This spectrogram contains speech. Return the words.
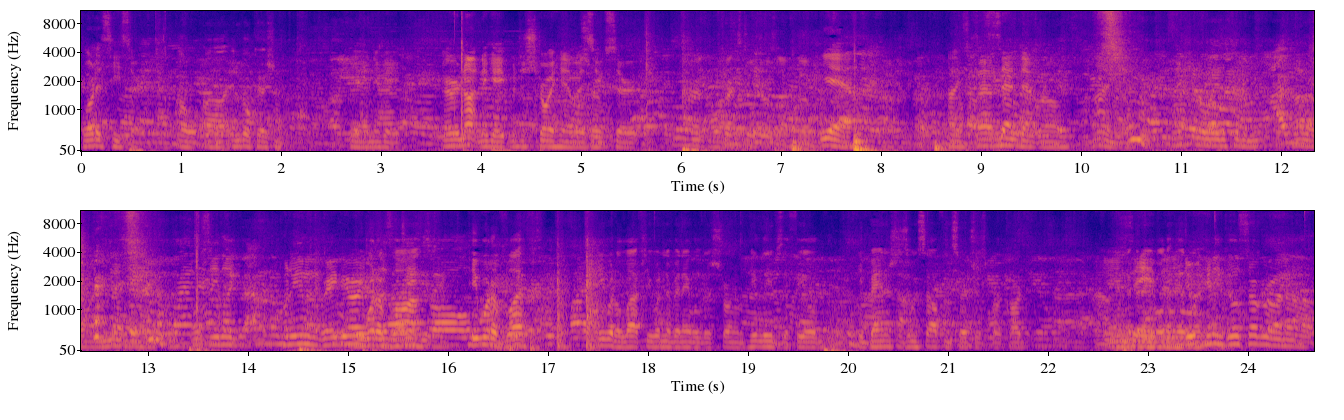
What does he search? Oh, uh, invocation. Yeah, negate. Or not negate, but destroy him as you search. Effect still goes up, though. Yeah. I said that wrong. I know. I should have waited for the other one. Well, see, like, putting him in the graveyard He would have doesn't lost. change it. He would have left. He would have left. You wouldn't have been able to destroy him. He leaves the field. He banishes himself and searches for a card. You wouldn't have been able to hit Do, him. hitting Ghost Ogre on, uh,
